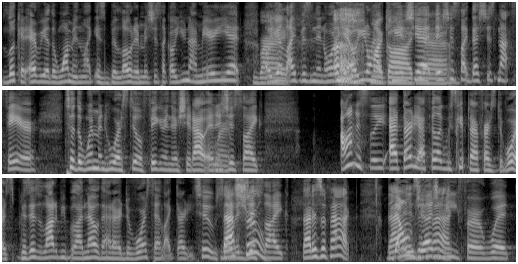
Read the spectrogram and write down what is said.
look at every other woman like it's below them. It's just like, oh, you're not married yet. Oh, your life isn't in order yet. Oh, you don't have God, kids yet. yeah. It's just like that's just not fair to the women who are still figuring their shit out. And it's just like. Honestly, at 30, I feel like we skipped our first divorce because there's a lot of people I know that are divorced at like 32. So That's it's true. just like, that is a fact. That don't judge fact. me for what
